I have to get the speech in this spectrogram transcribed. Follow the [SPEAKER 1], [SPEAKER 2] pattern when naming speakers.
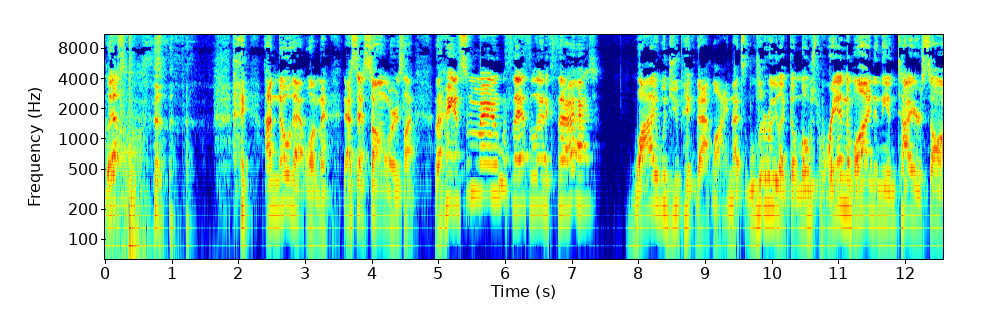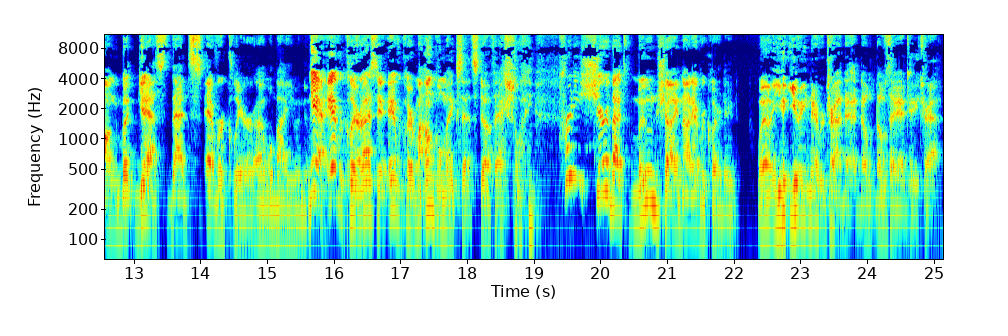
[SPEAKER 1] listen. Hey, I know that one, man. That's that song where it's like, the handsome man with athletic thighs. Why would you pick that line? That's literally like the most random line in the entire song. But yes, that's Everclear. I will buy you a new. Yeah, Everclear. That's it. Everclear. My uncle makes that stuff actually. Pretty sure that's moonshine, not Everclear, dude. Well, you, you ain't never tried that. Don't don't say that till you try it.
